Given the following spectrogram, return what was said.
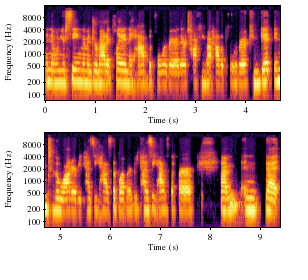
And then when you're seeing them in dramatic play and they have the polar bear, they're talking about how the polar bear can get into the water because he has the blubber, because he has the fur, um, and that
